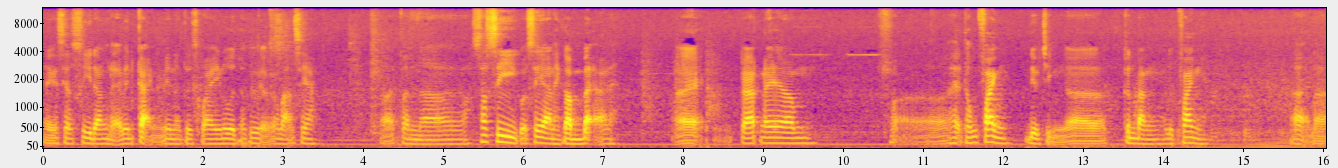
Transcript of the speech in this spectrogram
đây cái xe chassis đang để bên cạnh nên là tôi quay luôn cho quý vị và các bạn xem. Đấy, phần ờ, uh, chassis của xe này gầm bệ này. Đấy, các cái um, hệ thống phanh điều chỉnh uh, cân bằng lực phanh. Đấy, đó.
